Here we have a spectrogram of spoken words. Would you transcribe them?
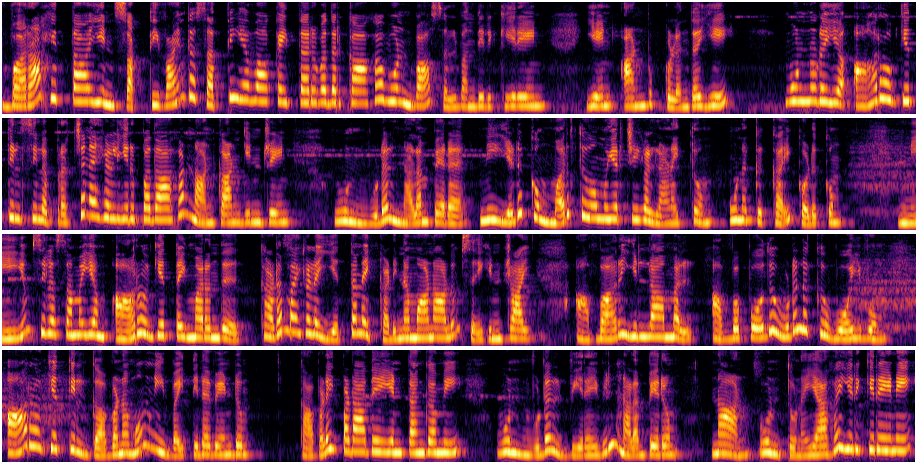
வராகித்தாயின் சக்தி வாய்ந்த சத்திய வாக்கை தருவதற்காக உன் வாசல் வந்திருக்கிறேன். என் அன்பு குழந்தையே உன்னுடைய ஆரோக்கியத்தில் சில பிரச்சனைகள் இருப்பதாக நான் காண்கின்றேன். உன் உடல் நலம் பெற நீ எடுக்கும் மருத்துவ முயற்சிகள் அனைத்தும் உனக்கு கை கொடுக்கும். நீயும் சில சமயம் ஆரோக்கியத்தை மறந்து கடமைகளை எத்தனை கடினமானாலும் செய்கின்றாய். அவ்வாறு இல்லாமல் அவ்வப்போது உடலுக்கு ஓய்வும் ஆரோக்கியத்தில் கவனமும் நீ வைத்திட வேண்டும். கவலைப்படாதே என் தங்கமே உன் உடல் விரைவில் நலம் பெறும். நான் உன் துணையாக இருக்கிறேனே.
